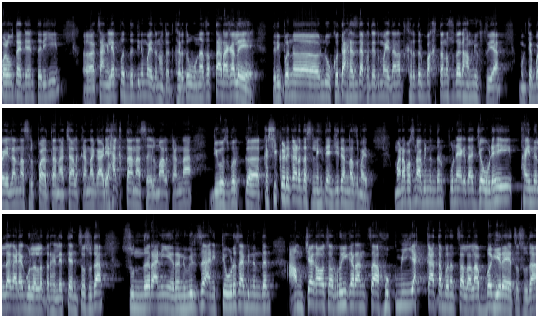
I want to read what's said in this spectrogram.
पळवत आहेत आणि तरीही चांगल्या पद्धतीने मैदान होतात खरं तर उन्हाचा तडाखा लय आहे. तरी पण लोक धाडस दाखवतात मैदानात. खरं तर बघताना सुद्धा घाम निघतो या मग त्या बैलांना असेल पळताना चालकांना गाडी हाकताना असेल मालकांना दिवसभर क कशी कड काढत असेल हे त्यांची त्यांनाच माहीत. मनापासून अभिनंदन. पुन्हा एकदा जेवढ्याही फायनलला गाड्या गुलाला सोबत राहिल्या त्यांचं सुद्धा सुंदर आणि रणवीरचं आणि तेवढंच अभिनंदन. आमच्या गावचा रुईकरांचा हुकमी यक्का आता बनत चालला. बगीरा याचं सुद्धा.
